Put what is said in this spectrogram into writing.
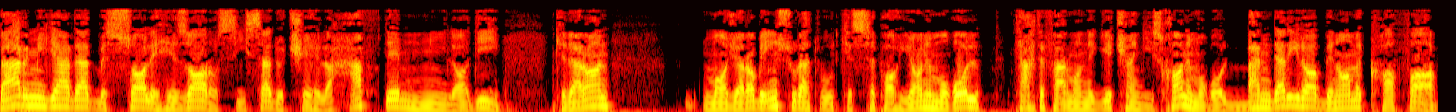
بر می گردد به سال 1347 میلادی که در آن ماجرا به این صورت بود که سپاهیان مغول تحت فرماندگی چنگیزخان مغول بندری را به نام کافا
